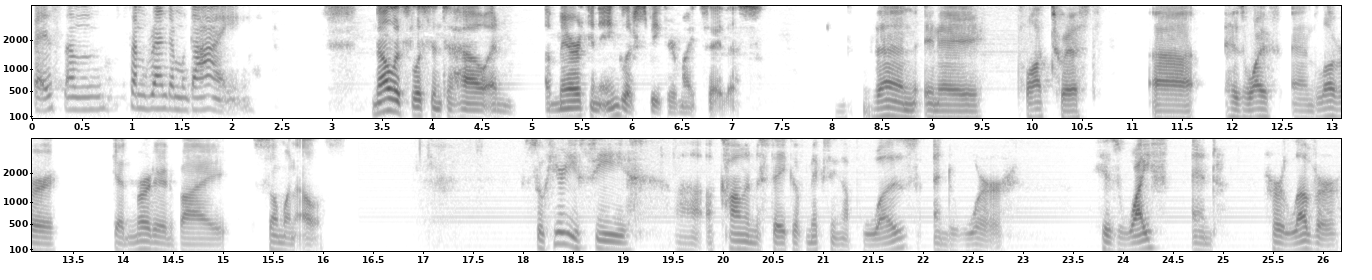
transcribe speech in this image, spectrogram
by some some random guy. Now let's listen to how an American English speaker might say this. Then, in a plot twist, uh, his wife and lover get murdered by someone else. So here you see uh, a common mistake of mixing up was and were. His wife and her lover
